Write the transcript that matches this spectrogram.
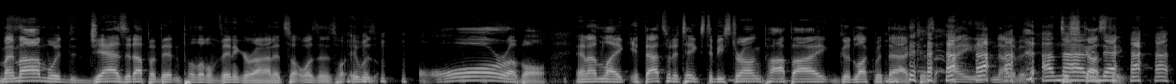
My mom would jazz it up a bit and put a little vinegar on it, so it wasn't as. It was horrible, and I'm like, if that's what it takes to be strong, Popeye, good luck with that because I ain't eating none of it. I'm not Disgusting. having that.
